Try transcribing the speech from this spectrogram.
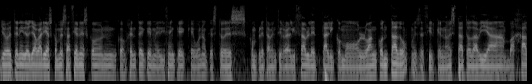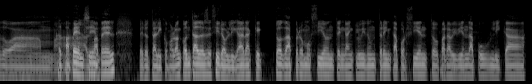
yo he tenido ya varias conversaciones con, con gente que me dicen que, que, bueno, que esto es completamente irrealizable tal y como lo han contado, es decir, que no está todavía bajado al papel, al papel, pero tal y como lo han contado, es decir, obligar a que toda promoción tenga incluido un 30% para vivienda pública.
